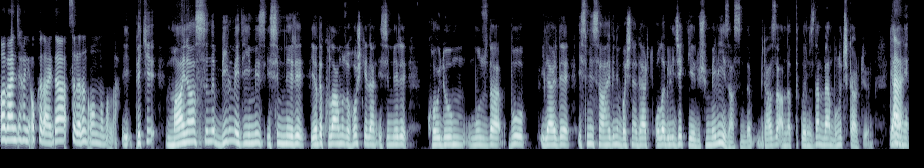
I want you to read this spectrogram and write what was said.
Ama bence hani o kadar da sıradan olmamalı. Peki manasını bilmediğimiz isimleri ya da kulağımıza hoş gelen isimleri koyduğumuzda bu ileride ismin sahibinin başına dert olabilecek diye düşünmeliyiz aslında. Biraz da anlattıklarınızdan ben bunu çıkartıyorum. Yani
